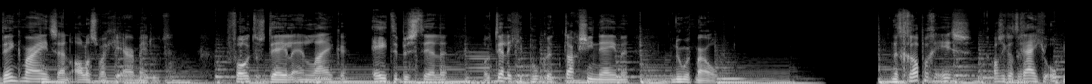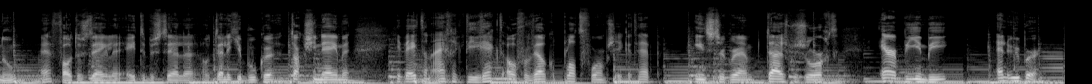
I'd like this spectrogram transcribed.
Denk maar eens aan alles wat je ermee doet. Foto's delen en liken, eten bestellen, hotelletje boeken, taxi nemen, noem het maar op. En het grappige is, als ik dat rijtje opnoem, hè, foto's delen, eten bestellen, hotelletje boeken, een taxi nemen, je weet dan eigenlijk direct over welke platforms ik het heb. Instagram, thuisbezorgd, Airbnb en Uber.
